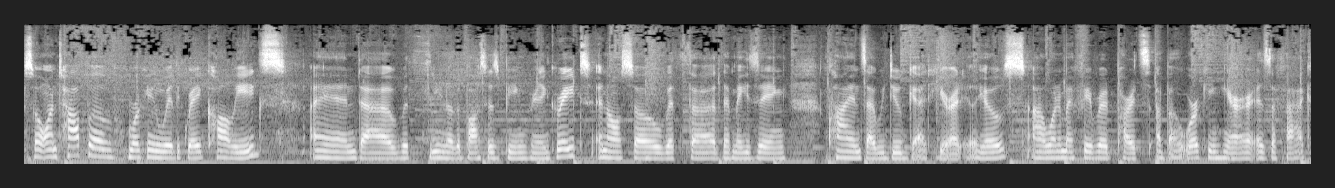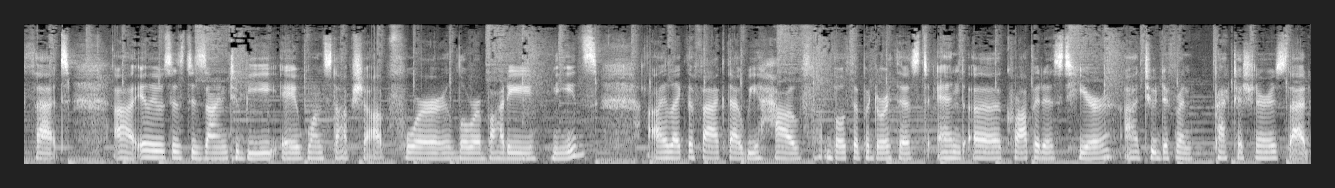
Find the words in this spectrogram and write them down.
So on top of working with great colleagues and uh, with you know the bosses being really great and also with uh, the amazing clients that we do get here at Elios. Uh, one of my favorite parts about working here is the fact that uh, Elios is designed to be a one-stop shop for lower body needs. I like the fact that we have both a pedorthist and a chiropodist here, uh, two different practitioners that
